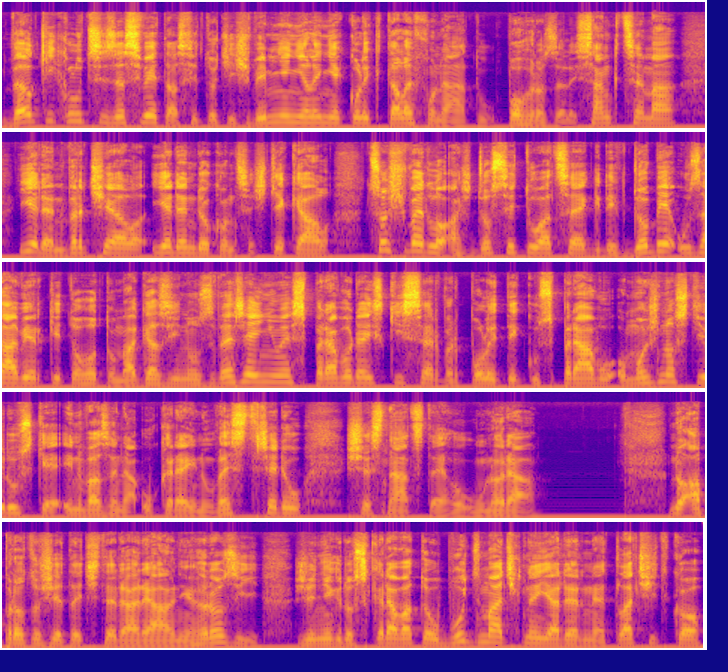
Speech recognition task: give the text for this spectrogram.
Velký kluci ze světa si totiž vyměnili několik telefonátů, pohrozili sankcema, jeden vrčel, jeden dokonce štěkal, což vedlo až do situace, kdy v době uzávěrky tohoto magazínu zveřejňuje spravodajský server Politiku zprávu o možnosti ruské invaze na Ukrajinu ve středu 16. února. No a protože teď teda reálně hrozí, že někdo s kravatou buď zmáčkne jaderné tlačítko,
